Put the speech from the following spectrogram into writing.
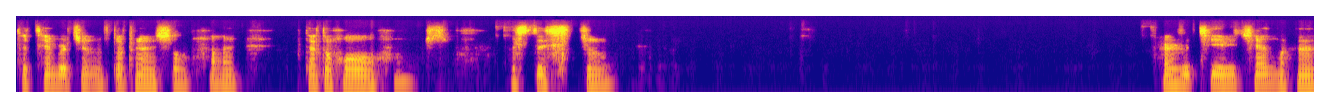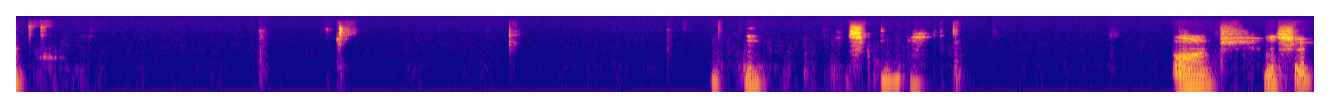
The temperature of the planet is so high that the whole house is destroyed. 还是提签了哈。嗯，是，哦，是，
